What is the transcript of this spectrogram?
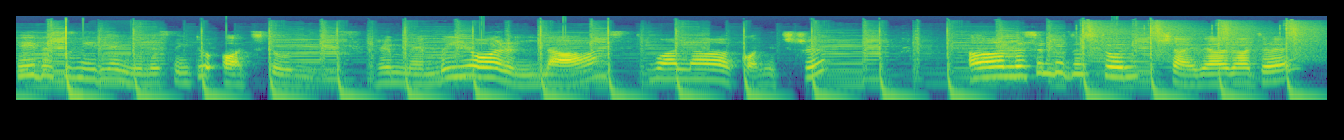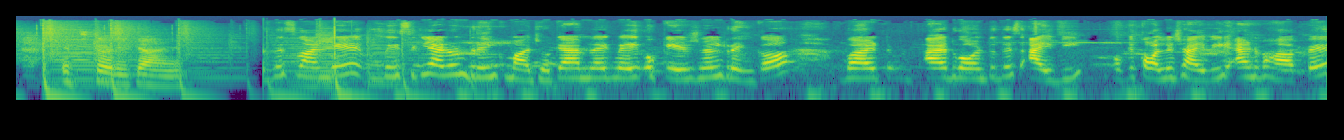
Hey, this is Nidhi and you're listening to AudStories. Remember your last wala college trip? Uh, listen to this story, Shaira It's story time. This one day, basically, I don't drink much. Okay, I'm like very occasional drinker, but I had gone to this Ivy, okay, college Ivy, and वहाँ पे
